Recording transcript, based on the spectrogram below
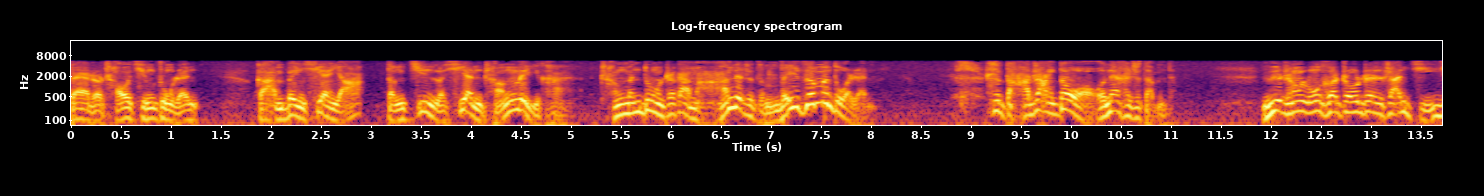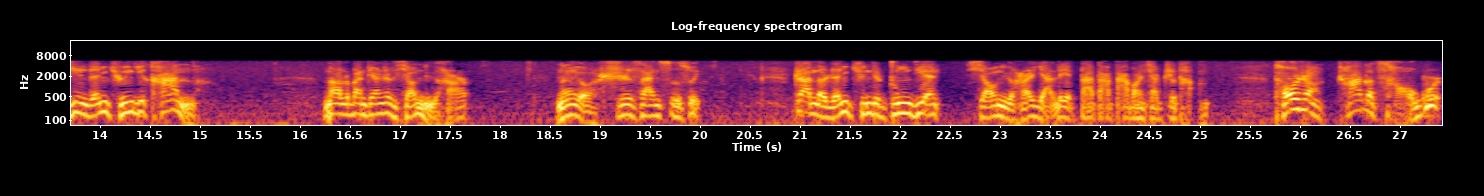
带着朝廷众人赶奔县衙。等进了县城了，一看城门洞这干嘛呢？这怎么围这么多人？是打仗斗殴呢，还是怎么的？于成龙和周振山挤进人群一看呢。闹了半天是个小女孩，能有十三四岁，站到人群的中间。小女孩眼泪哒哒哒往下直淌，头上插个草棍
